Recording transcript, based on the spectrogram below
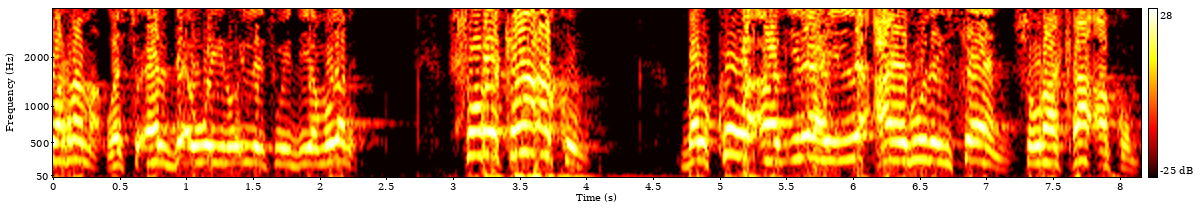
warrama? Waa su'aal da-weyn oo in la isweydiiya mudane. Shurakaa'akum. Bal kuwa aad ilaahay la caabudaysaan shurakaa'akum.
